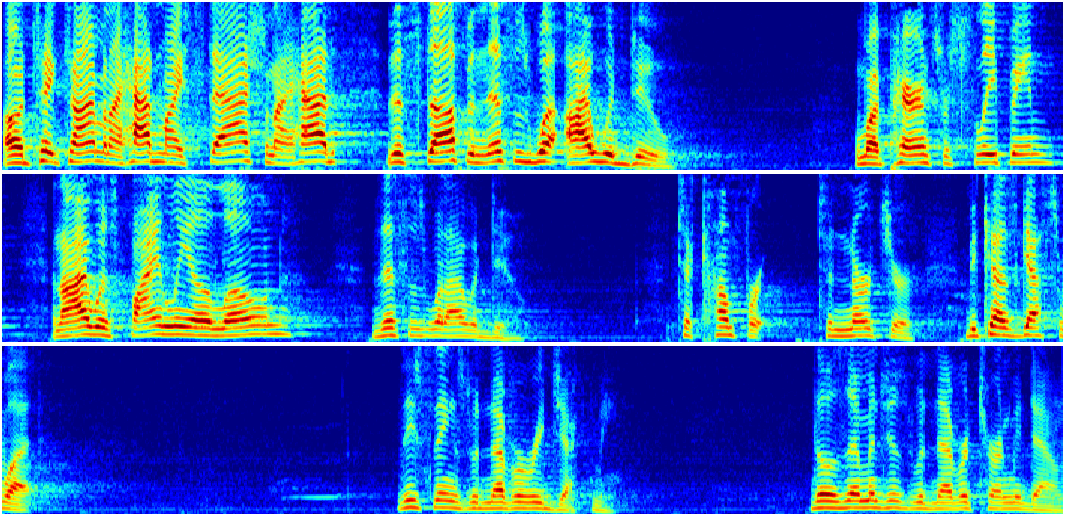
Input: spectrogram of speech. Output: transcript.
I would take time and I had my stash and I had this stuff, and this is what I would do. When my parents were sleeping and I was finally alone, this is what I would do to comfort, to nurture. Because guess what? These things would never reject me. Those images would never turn me down.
